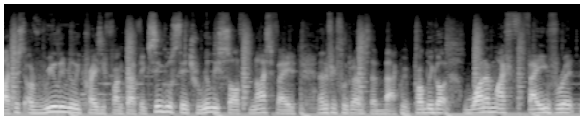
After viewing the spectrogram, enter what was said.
but just a really, really crazy front graphic. Single stitch, really soft, nice fade. And then if you flip it over to the back, we've probably got one of my favorite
